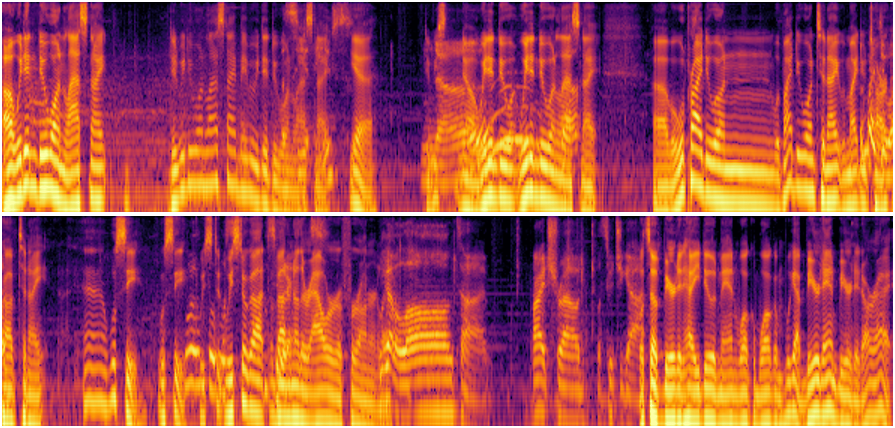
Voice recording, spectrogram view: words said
Oh, we didn't do one last night. Did we do one last night? Maybe we did do A one last night. Thieves? Yeah. Did we, no, no, we didn't do one. We didn't do one No. last night. Uh, but we'll probably do one. We might do one tonight. We might do We do one. Tarkov tonight. Eh, we'll see. We'll see. We'll- we we'll- still we'll we still got we'll about another hour of For Honor We got a long time. All right, Shroud. Let's see what you got. What's up, Bearded? How you doing, man? Welcome, welcome. We got Beard and Bearded. All right.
